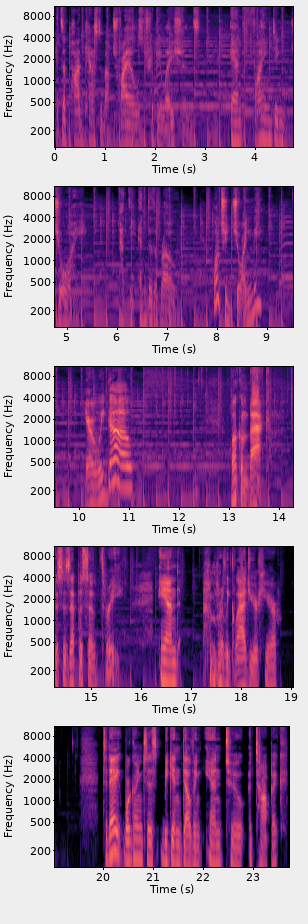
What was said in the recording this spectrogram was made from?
It's a podcast about trials, tribulations, and finding joy at the end of the road. Won't you join me? Here we go. Welcome back. This is episode three, and I'm really glad you're here. Today, we're going to begin delving into a topic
